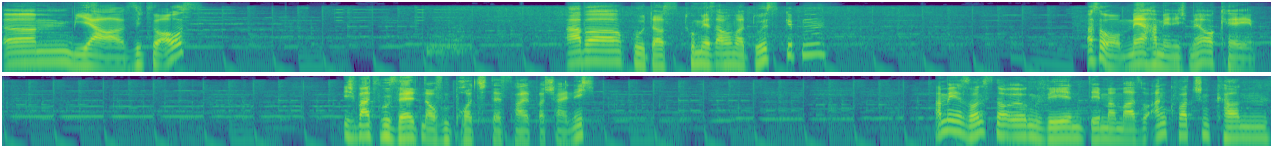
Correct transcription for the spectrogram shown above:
Ähm, ja, sieht so aus. Aber gut, das tun wir jetzt einfach mal durchskippen. Achso, mehr haben wir nicht mehr. Okay. Ich war zu selten auf dem Pott, deshalb wahrscheinlich. Haben wir hier sonst noch irgendwen, den man mal so anquatschen kann?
